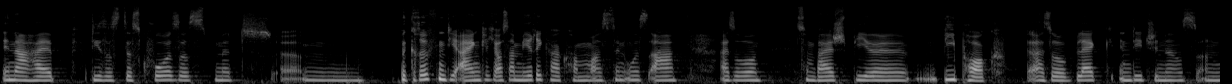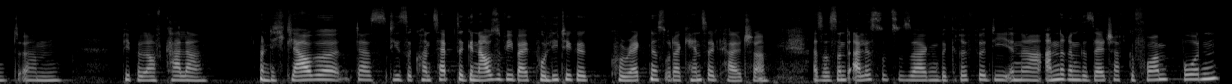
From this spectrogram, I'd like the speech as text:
innerhalb dieses Diskurses mit ähm, Begriffen, die eigentlich aus Amerika kommen, aus den USA. Also zum Beispiel BIPOC, also Black, Indigenous und ähm, People of Color. Und ich glaube, dass diese Konzepte genauso wie bei Political Correctness oder Cancel Culture, also es sind alles sozusagen Begriffe, die in einer anderen Gesellschaft geformt wurden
